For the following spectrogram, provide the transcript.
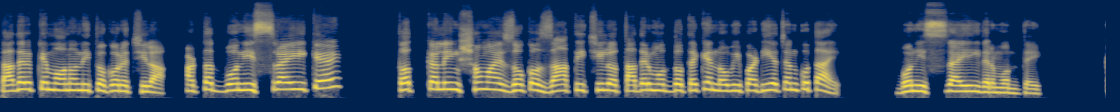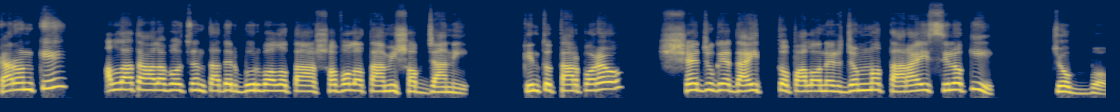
তাদেরকে মনোনীত করেছিলাম। অর্থাৎ বন ইসরাইলকে তৎকালীন সময় যত জাতি ছিল তাদের মধ্য থেকে নবী পাঠিয়েছেন কোথায়? বন ইসরাইলদের মধ্যে। কারণ কি? আল্লাহ তাআলা বলছেন, তাদের দুর্বলতা, সফলতা আমি সব জানি। কিন্তু তারপরেও সে যুগে দায়িত্ব পালনের জন্য তারাই ছিল কি? যোগ্য।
